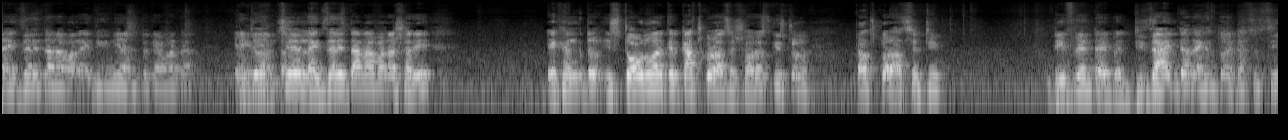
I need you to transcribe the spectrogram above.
লাক্সারি তানাবানা এদিকে নিয়ে আসো তো ক্যামেরাটা। এটা হচ্ছে লাক্সারি তানাবানা শাড়ি। এখানে তো স্টোন ওয়ার্কের কাজ করা আছে সরস্কি স্টোন কাজ করা আছে ডিফারেন্ট টাইপের ডিজাইনটা দেখেন তো এটা হচ্ছে সি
